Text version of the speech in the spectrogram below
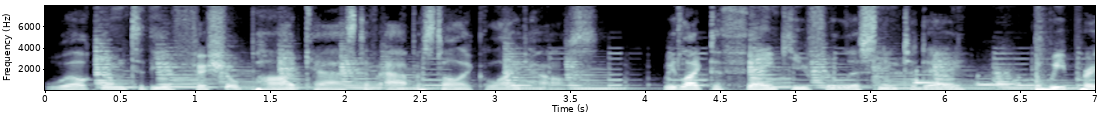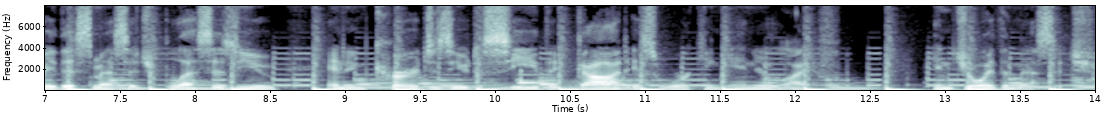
Welcome to the official podcast of Apostolic Lighthouse. We'd like to thank you for listening today, and we pray this message blesses you and encourages you to see that God is working in your life. Enjoy the message.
